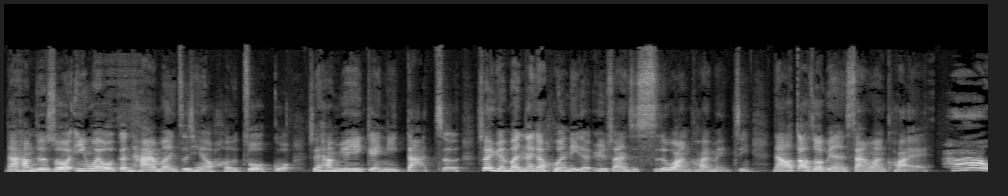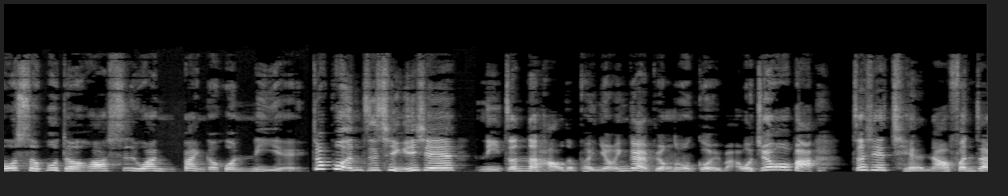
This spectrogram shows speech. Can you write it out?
然后他们就说，因为我跟他们之前有合作过，所以他们愿意给你打折。所以原本那个婚礼的预算是四万块美金，然后到最后变成三万块，哎，哈，我舍不得花四万办个婚礼，哎，就不能只请一些你真的好的朋友，应该也不用那么贵吧？我觉得我把这些钱，然后分在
